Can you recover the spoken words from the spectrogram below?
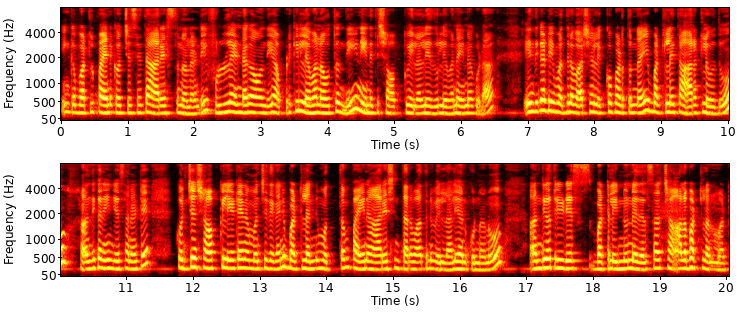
ఇంకా బట్టలు పైనకి వచ్చేసి అయితే ఆరేస్తున్నానండి. ఫుల్ ఎండగా ఉంది. అప్పటికి లెవెన్ అవుతుంది. నేనైతే షాప్కి వెళ్ళలేదు. లెవెన్ అయినా కూడా. ఎందుకంటే ఈ మధ్యలో వర్షాలు ఎక్కువ పడుతున్నాయి బట్టలు అయితే ఆరట్లేదు. అందుకని ఏం చేశానంటే కొంచెం షాప్కి లేట్ అయినా మంచిదే కానీ బట్టలన్నీ మొత్తం పైన ఆరేసిన తర్వాతనే వెళ్ళాలి అనుకున్నాను. అందుకే త్రీ డేస్ బట్టలు ఎన్ని ఉన్నాయి తెలుసా? చాలా బట్టలు అనమాట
